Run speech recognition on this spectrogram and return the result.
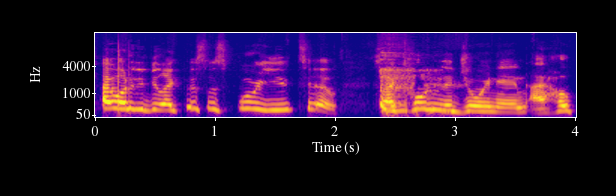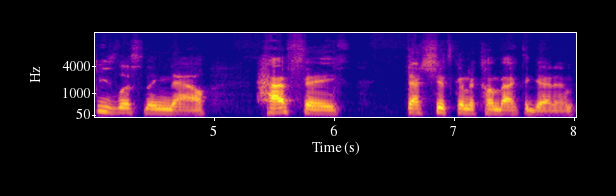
I wanted to be like, this was for you too. So I told him to join in. I hope he's listening now. Have faith. That shit's going to come back to get him.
